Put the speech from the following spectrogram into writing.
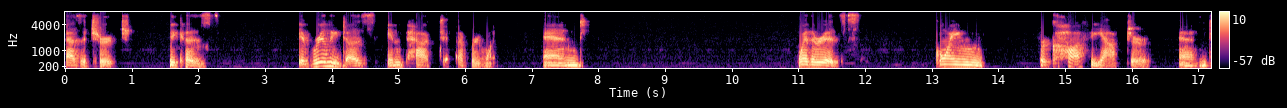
as a church because it really does impact everyone. And whether it's going for coffee after and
